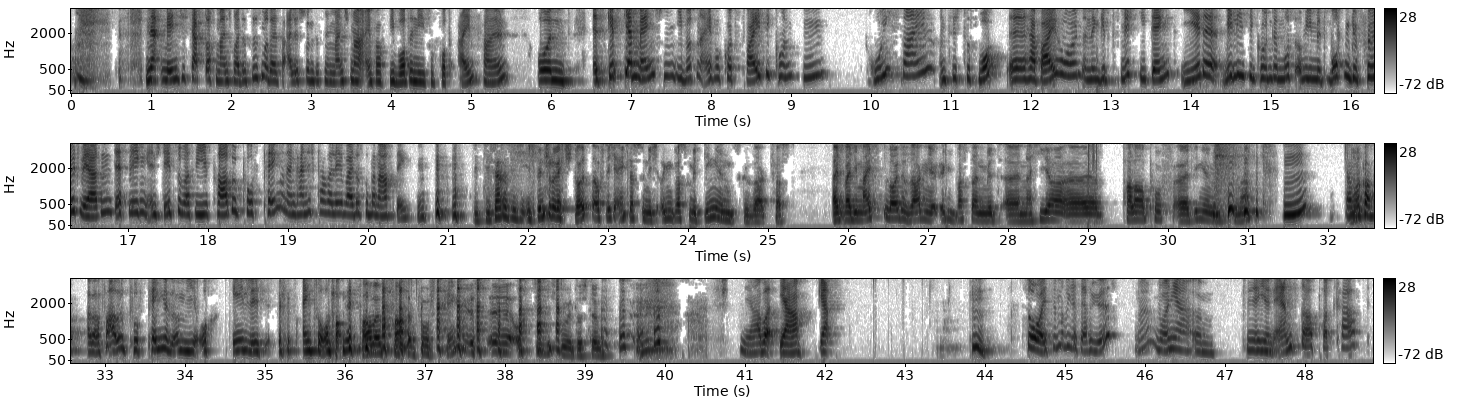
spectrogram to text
Na, Mensch, ich hab doch manchmal, das wissen wir doch jetzt alle schon, dass mir manchmal einfach die Worte nie sofort einfallen. Und es gibt ja Menschen, die würden einfach kurz zwei Sekunden ruhig sein und sich das Wort äh, herbeiholen. Und dann gibt's mich, die denkt, jede Millisekunde muss irgendwie mit Worten gefüllt werden. Deswegen entsteht sowas wie Farbe, Puff, Peng und dann kann ich parallel weiter drüber nachdenken. Die, die Sache ist, ich, ich bin schon recht stolz auf dich eigentlich, dass du nicht irgendwas mit Dingens gesagt hast. Weil, weil die meisten Leute sagen ja irgendwas dann mit, äh, na hier, äh, Pallerpuff, äh, Dingens. Ne? Hm? Aber Ja. komm, aber Farbe, Puff, Peng ist irgendwie auch ähnlich einzuordnen. Farbe, Farbe, Puff, Peng ist äh, auch ziemlich gut, das stimmt. Ja, aber ja, ja. So, jetzt sind wir wieder seriös. Ne? Wir wollen ja, ähm, sind ja hier ein ernster Podcast.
